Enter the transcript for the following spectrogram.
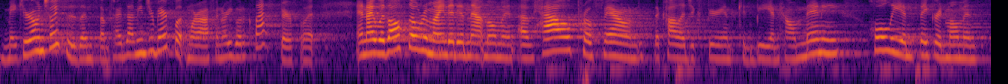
make your own choices. And sometimes that means you're barefoot more often, or you go to class barefoot. And I was also reminded in that moment of how profound the college experience can be and how many holy and sacred moments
